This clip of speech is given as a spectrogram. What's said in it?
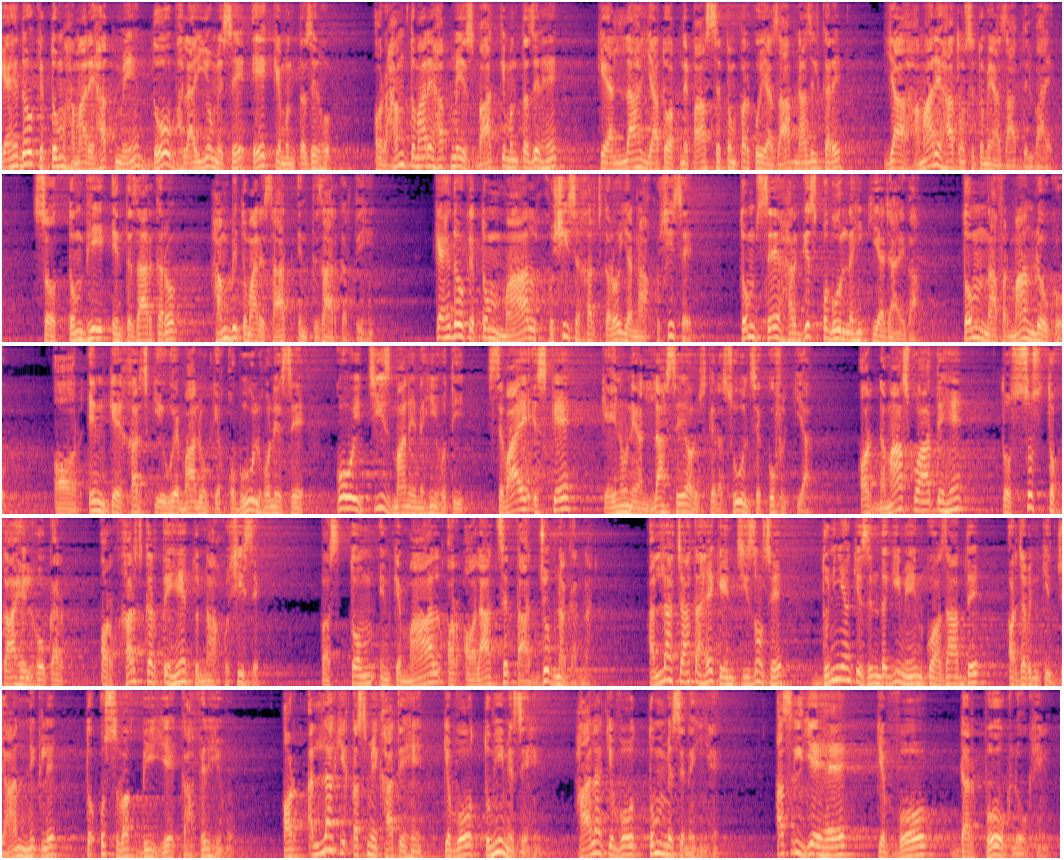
कह दो कि तुम हमारे हक में दो भलाइयों में से एक के मुंतजिर हो, और हम तुम्हारे हक में इस बात के मुंतजिर हैं कि अल्लाह या तो अपने पास से तुम पर कोई अजाब नाजिल करे, या हमारे हाथों से तुम्हें अजाब दिलवाए। सो तुम भी इंतज़ार करो, हम भी तुम्हारे साथ इंतज़ार करती हैं। कह दो कि तुम माल खुशी से खर्च करो या नाखुशी से, तुमसे हरगिज कबूल नहीं किया जाएगा। तुम नाफरमान लोग हो और इनके खर्च किए हुए मालों के कबूल होने से कोई चीज़ माने नहीं होती, सिवाय इसके कि इन्होंने अल्लाह से और उसके रसूल से कुफ्र किया। और नमाज़ को आते हैं तो सुस्त काहिल होकर और खर्च करते हैं तो नाखुशी से। बस तुम इनके माल और औलाद से ताज्जुब न करना। अल्लाह चाहता है कि इन चीज़ों से दुनिया की ज़िंदगी में इनको अजाब दे और जब इनकी जान निकले तो उस वक्त भी ये काफिर ही हों। और अल्लाह की कस्में खाते हैं कि वो तुम्ही में से हैं, हालाँकि वो तुम में से नहीं है। असल ये है कि वो डरपोक लोग हैं।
